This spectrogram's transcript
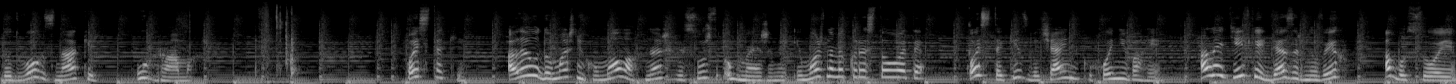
до двох знаків у грамах. Ось такі. Але у домашніх умовах наш ресурс обмежений і можна використовувати ось такі звичайні кухонні ваги. Але тільки для зернових або сої,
